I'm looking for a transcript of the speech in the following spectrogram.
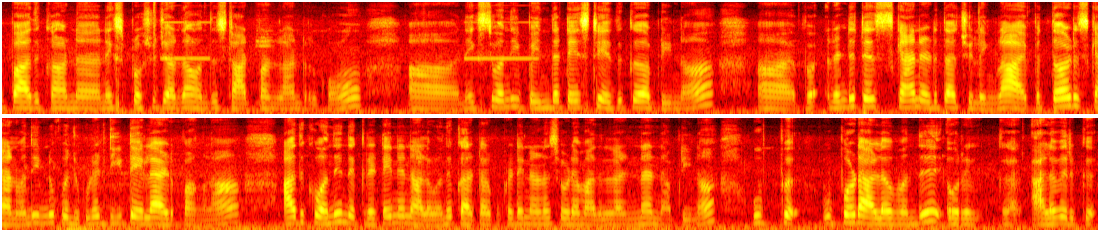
இப்போ அதுக்கான நெக்ஸ்ட் ப்ரொசீஜர் தான் வந்து ஸ்டார்ட் பண்ணலான் இருக்கோம். நெக்ஸ்ட் வந்து இப்போ இந்த டெஸ்ட் எதுக்கு அப்படின்னா இப்போ ரெண்டு டெஸ்ட் ஸ்கேன் எடுத்தாச்சு இல்லைங்களா? இப்போ தேர்டு ஸ்கேன் வந்து இன்னும் கொஞ்சம் கூட டீட்டெயிலாக எடுப்பாங்களாம். அதுக்கு வந்து இந்த கிரெட்டைனன் அளவு வந்து கரெக்டாக இருக்கும். கிரெட்டைனான சோடியம் அதில் என்னென்ன அப்படின்னா உப்பு உப்போட அளவு வந்து ஒரு க அளவு இருக்குது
